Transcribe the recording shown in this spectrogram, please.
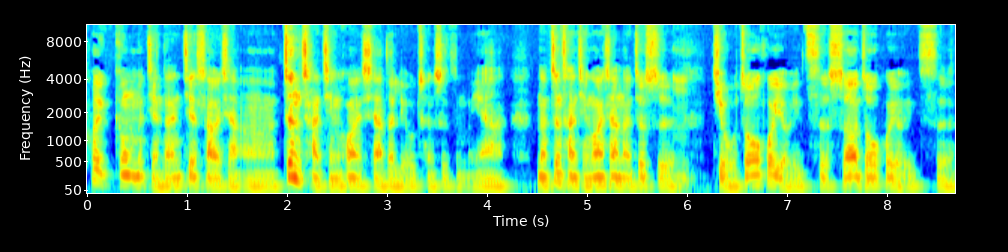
会跟我们简单介绍一下，嗯，正常情况下的流程是怎么样。那正常情况下呢，就是九周会有一次，十二周会有一次，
